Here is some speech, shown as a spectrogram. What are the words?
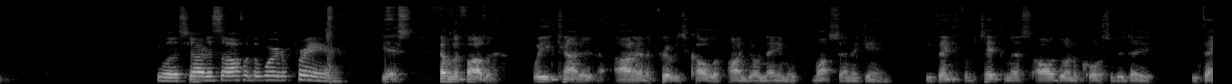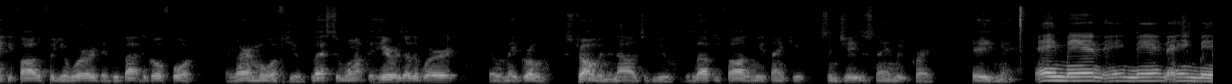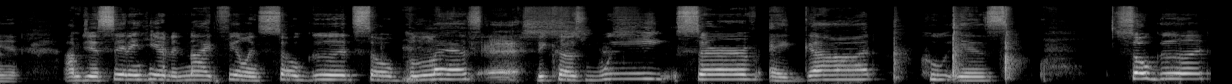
You want to start us off with a word of prayer? Yes, Heavenly Father, we count it an honor and a privilege to call upon your name once and again. We thank you for protecting us all during the course of the day. We thank you, Father, for your word that we're about to go forth and learn more of you. Bless and want the hearers of the word that we may grow strong in the knowledge of you. We love you, Father, and we thank you. It's in Jesus' name we pray. Amen. Amen, amen, amen. I'm just sitting here tonight feeling so good, so blessed. Yes. because we serve a God who is so good,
